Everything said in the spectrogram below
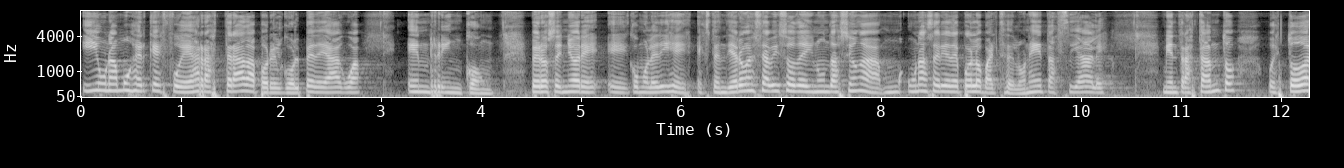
Y una mujer que fue arrastrada por el golpe de agua en Rincón. Pero señores, eh, como le dije, extendieron ese aviso de inundación a una serie de pueblos, Barceloneta, Ciales. Mientras tanto, pues todos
